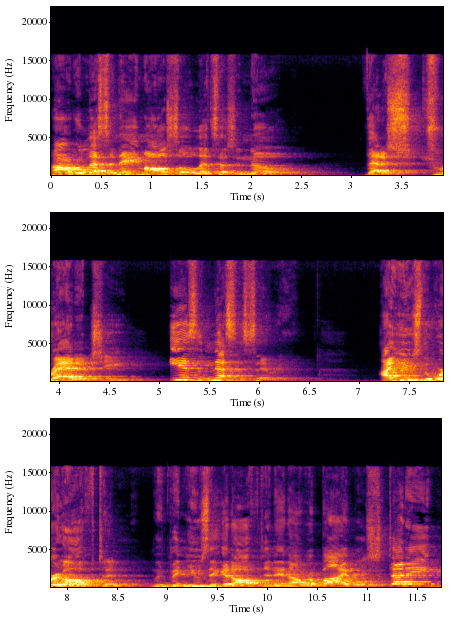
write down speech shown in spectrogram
Our lesson aim also lets us know that a strategy is necessary. I use the word often. We've been using it often in our Bible study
